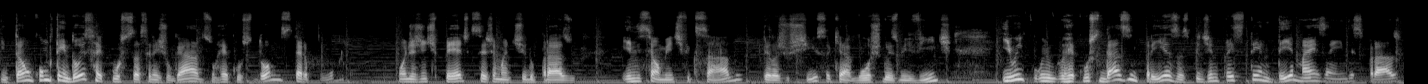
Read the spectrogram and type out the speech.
Então, como tem dois recursos a serem julgados, um recurso do Ministério Público, onde a gente pede que seja mantido o prazo inicialmente fixado pela Justiça, que é agosto de 2020, e o, recurso das empresas pedindo para estender mais ainda esse prazo,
